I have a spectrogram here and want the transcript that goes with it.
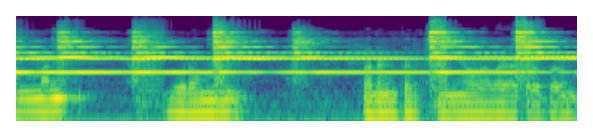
அம்மன் ஒரு அம்மன் பாருங்க கருச்சாமி எவ்வளோ அழகாக இருக்கிற பாருங்க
